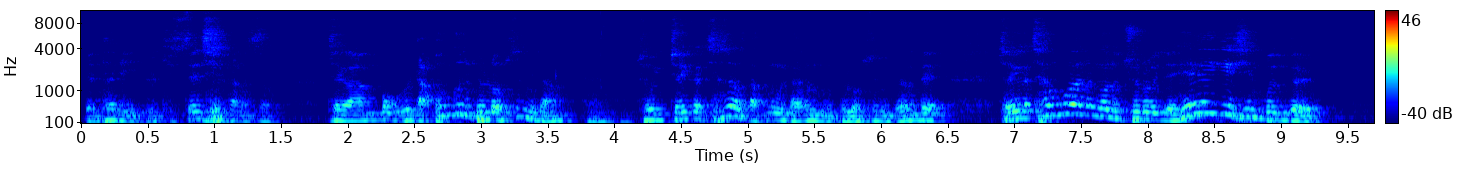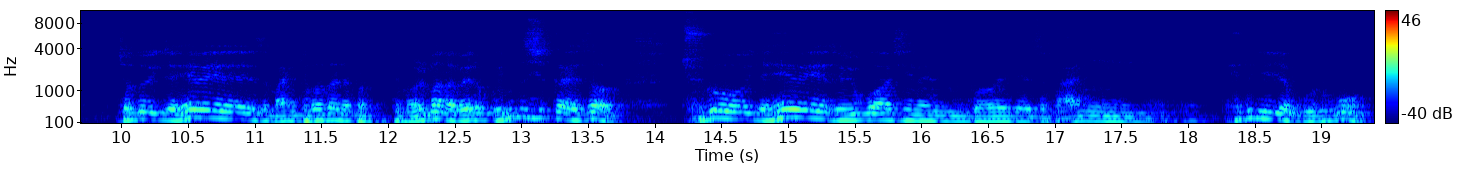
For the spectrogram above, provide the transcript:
멘탈이 그렇게 세지 않아서 제가 안 보고 그 나쁜 글은 별로 없습니다. 예. 저희 저희가 찾아서 나쁜 글 다는 분 별로 없으니까. 근데 저희가 참고하는 거는 주로 이제 해외에 계신 분들 저도 이제 해외에서 많이 돌아다녀봤기 때문에 얼마나 외롭고 힘드실까 해서 주로 이제 해외에서 요구하시는 거에 대해서 많이 해드리려고 그러고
